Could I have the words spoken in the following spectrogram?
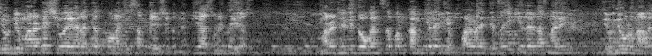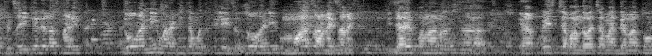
शेवटी मराठ्याशिवाय या राज्यात कोणाची सत्ता येऊ शकत नाही. ती असू नाही तर हे असू मराठ्यांनी दोघांचं पण काम केलंय जे पाळलंय त्याचंही केलेलं असणार आहे. जे निवडून आला त्याचंही केलेलं असणार आहे. दोघांनी मराठीच्या मदतीला यायचं दोघांनी एक माज आणायचा नाही. ती जाहीरपणानं या प्रेसच्या बांधवाच्या माध्यमातून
